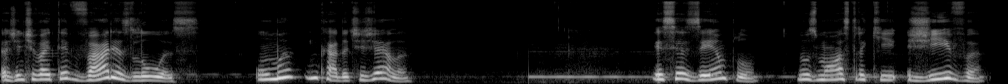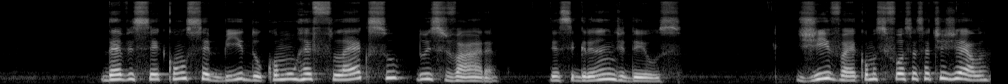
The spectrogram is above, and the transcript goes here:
a gente vai ter várias luas, uma em cada tigela. Esse exemplo nos mostra que Jiva deve ser concebido como um reflexo do Svara, desse grande Deus. Jiva é como se fosse essa tigela.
